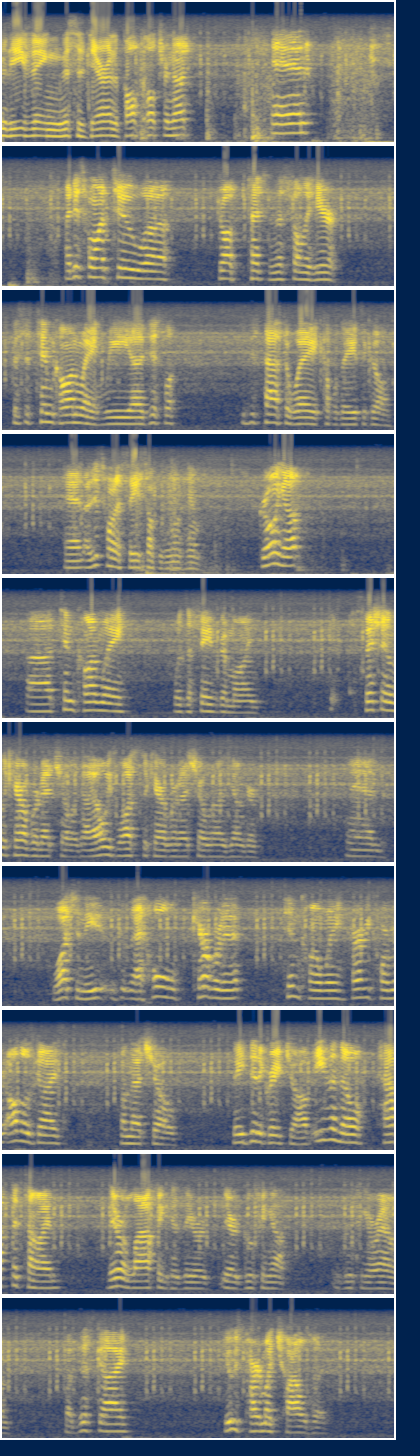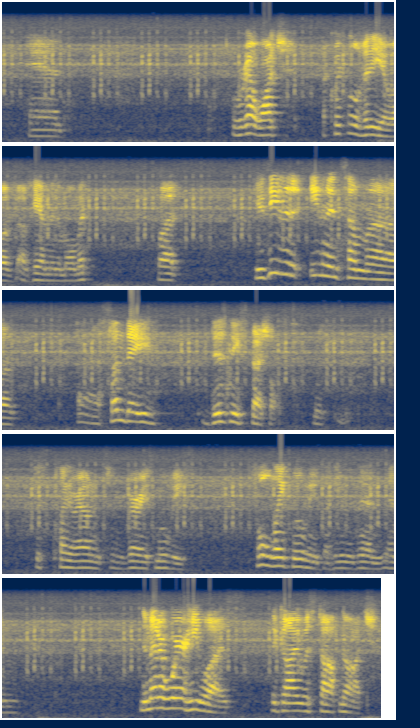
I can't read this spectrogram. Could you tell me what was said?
Good evening. This is Darren, the Pop Culture Nut, and I just want to uh, draw attention to this fellow here. This is Tim Conway. We uh, just he just passed away a couple days ago, and I just want to say something about him. Growing up, uh, Tim Conway was a favorite of mine, especially on the Carol Burnett show. I always watched the Carol Burnett show when I was younger, and watching the that whole Carol Burnett, Tim Conway, Harvey Korman, all those guys from that show, they did a great job. Even though half the time they were laughing because they were they were goofing up, goofing around. But this guy, he was part of my childhood, and we're gonna watch a quick little video of, of him in a moment. But he was even even in some. Uh, uh, Sunday Disney specials with just playing around in some various movies, full length movies that he was in, and no matter where he was, the guy was top notch.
